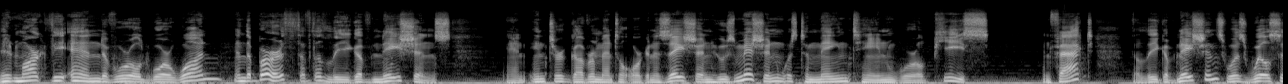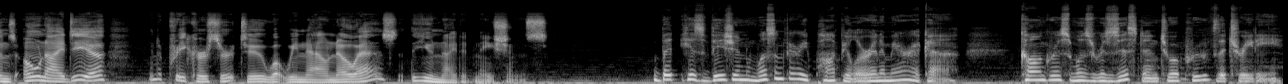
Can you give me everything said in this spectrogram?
It marked the end of World War I and the birth of the League of Nations, an intergovernmental organization whose mission was to maintain world peace. In fact, the League of Nations was Wilson's own idea and a precursor to what we now know as the United Nations. But his vision wasn't very popular in America. Congress was resistant to approve the treaty.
